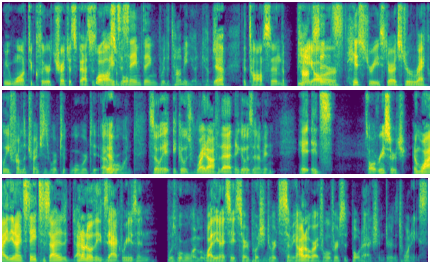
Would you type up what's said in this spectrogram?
we want to clear a trench as fast as well, possible. it's the same thing where the Tommy gun comes Yeah, from. the Thompson, the BAR. Thompson's history starts directly from the trenches World Two- World War Two, uh, Yeah. World War One. So it, it goes right off of that and it goes in. I mean, it, it's It's all research. and why the United States decided. I don't know the exact reason was World War One, but why the United States started pushing towards semi-auto rifle versus bolt action during the twenties.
